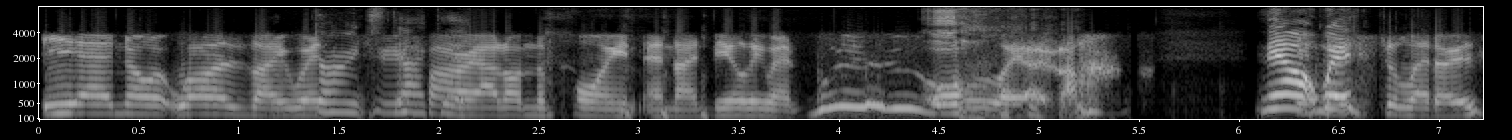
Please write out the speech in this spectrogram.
Yeah, no, it was. I went Don't too far it. out on the point, and I nearly went woo all the oh. way over. Now, With we're, stilettos.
